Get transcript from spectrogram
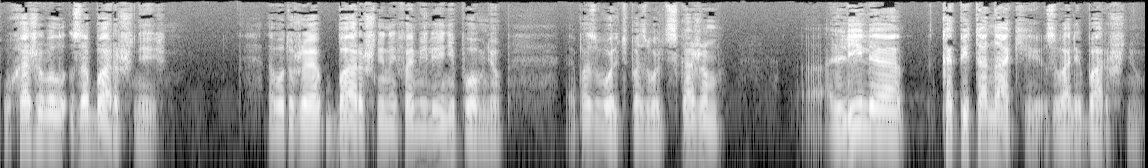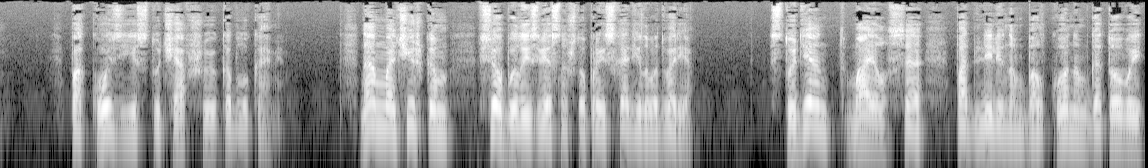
ухаживал за барышней — а вот уже барышниной фамилии не помню. Позвольте, позвольте, скажем, Лиля Капитанаки звали барышню, по козье стучавшую каблуками. Нам, мальчишкам, все было известно, что происходило во дворе. Студент маялся под Лилиным балконом, готовый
